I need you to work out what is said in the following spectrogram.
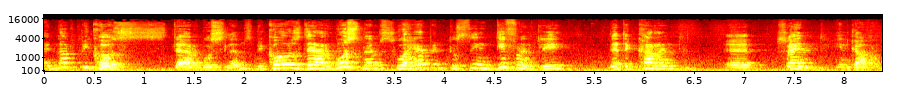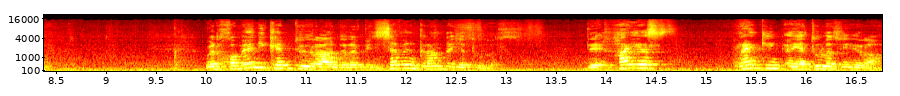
And not because they are Muslims, because they are Muslims who happen to think differently than the current uh, trend in government. When Khomeini came to Iran, there have been seven grand ayatollahs, the highest ranking ayatollahs in Iran.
